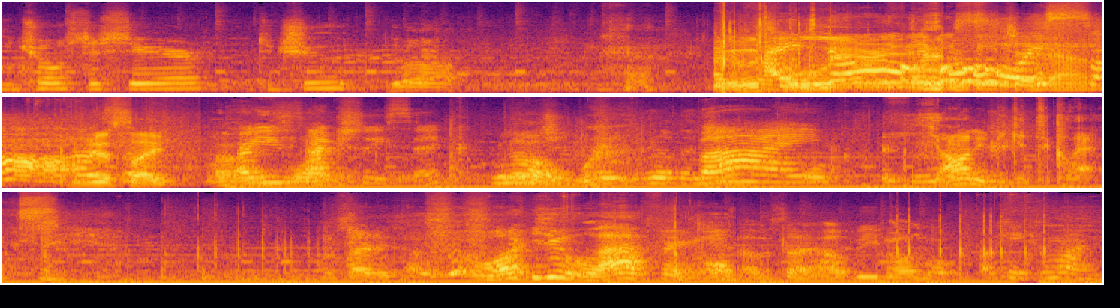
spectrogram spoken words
you chose to share, to choose. It was hilarious. Oh, I saw. I'm just like, Are you actually sick? No. Bye. y'all need to get to class. I'm sorry to tell you. Why are you laughing? Oh, I'm sorry, I'll be normal. Okay, come on.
